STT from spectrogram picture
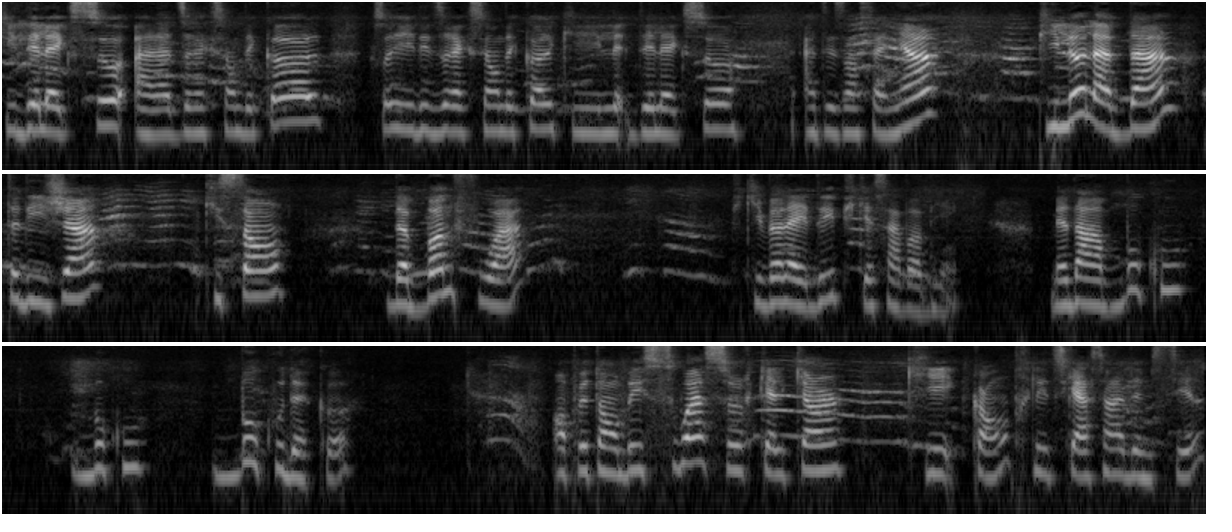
qui délèguent ça à la direction d'école. Ça, il y a des directions d'école qui délèguent ça à des enseignants. Puis là, là-dedans, tu as des gens qui sont de bonne foi, puis qui veulent aider, puis que ça va bien. Mais dans beaucoup, beaucoup, beaucoup de cas, on peut tomber soit sur quelqu'un qui est contre l'éducation à domicile,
